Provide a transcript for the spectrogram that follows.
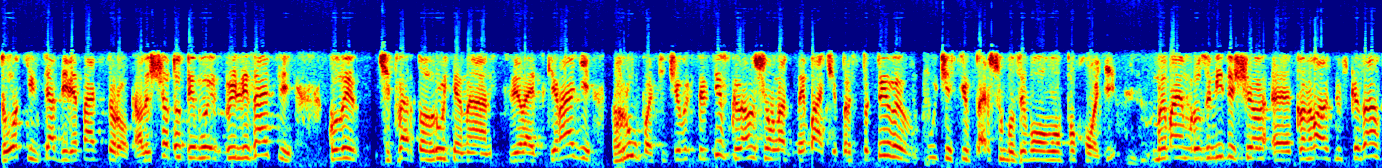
До кінця 19 року. Але щодо демобілізації, коли 4 грудня на стрілецькій раді група січових стрільців сказала, що вона не бачить перспективи в участі в першому зимовому поході. Ми маємо розуміти, що е, Коновалець сказав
